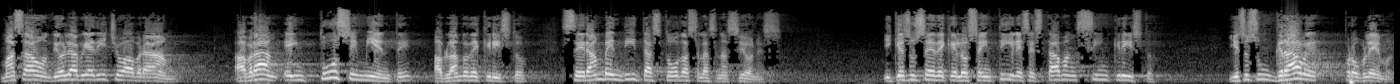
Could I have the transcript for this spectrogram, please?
Más aún, Dios le había dicho a Abraham, Abraham, en tu simiente, hablando de Cristo, serán benditas todas las naciones. ¿Y qué sucede? Que los gentiles estaban sin Cristo. Y eso es un grave problema.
